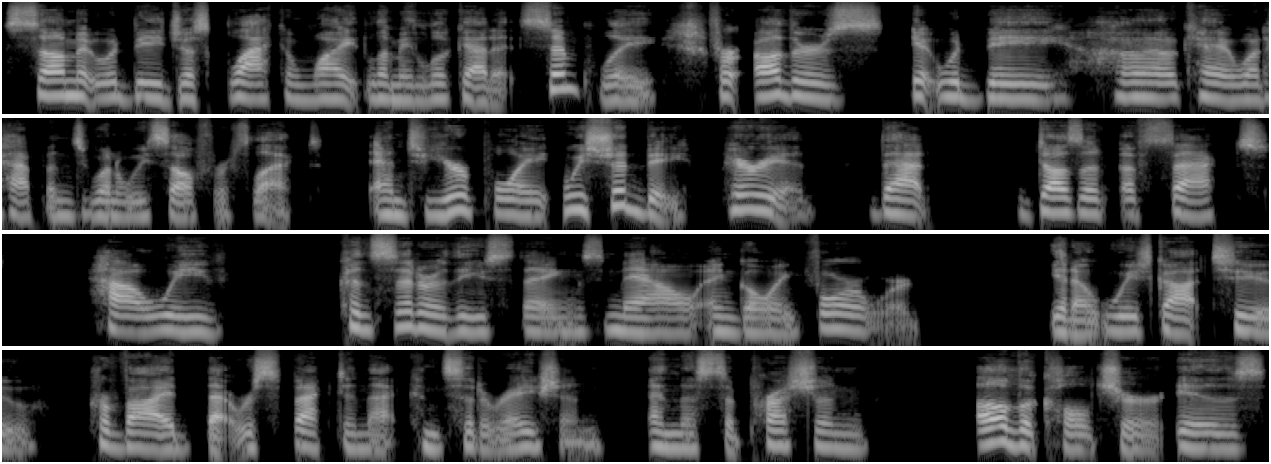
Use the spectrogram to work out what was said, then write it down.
some it would be just black and white. Let me look at it simply. For others, it would be okay. What happens when we self reflect? And to your point, we should be. Period. That doesn't affect how we consider these things now and going forward. You know, we've got to provide that respect and that consideration. And the suppression of a culture is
